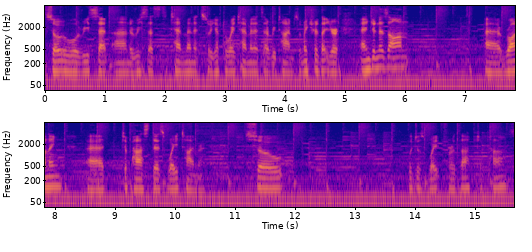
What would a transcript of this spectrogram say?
so it will reset and it resets to 10 minutes so you have to wait 10 minutes every time so make sure that your engine is on uh, running uh, to pass this wait timer so we'll just wait for that to pass.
